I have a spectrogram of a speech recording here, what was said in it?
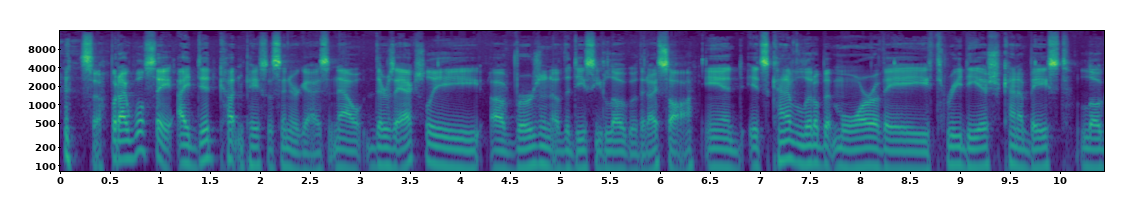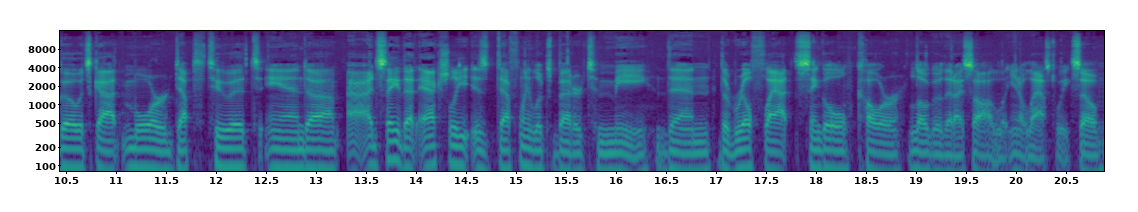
so, but I will say I did cut and paste this in here, guys. Now, there's actually a version of the DC logo that I saw, and it's kind of a little bit more of a 3D-ish kind of based logo. It's got more depth to it, and uh, I'd say that actually is definitely looks better to me than the real flat single color logo that I saw, you know, last week. So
